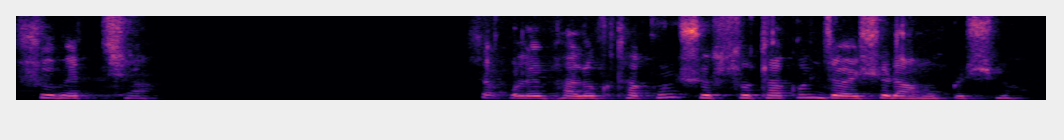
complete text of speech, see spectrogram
শুভেচ্ছা। সকলে ভালো থাকুন, সুস্থ থাকুন। জয় শ্রী রামকৃষ্ণ।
